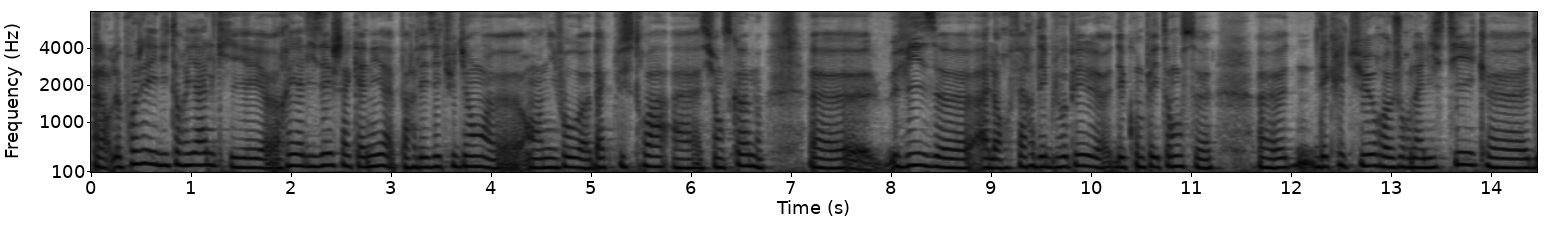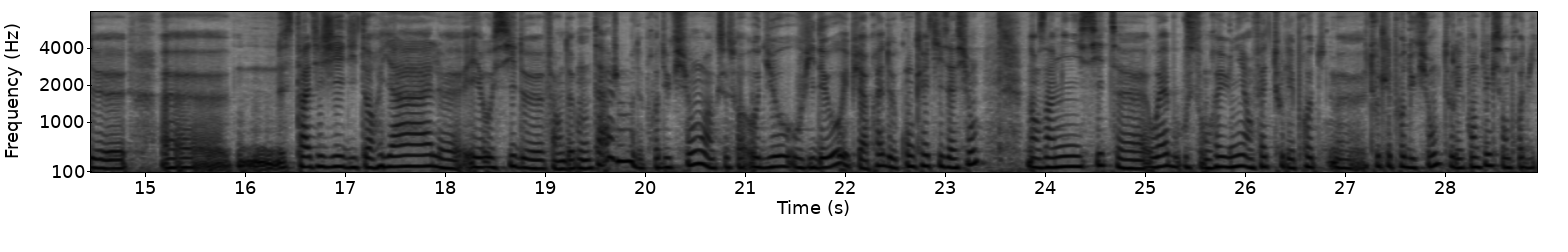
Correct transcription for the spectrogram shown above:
Alors, le projet éditorial qui est euh, réalisé chaque année par les étudiants euh, en niveau euh, Bac plus 3 à Sciences Com euh, vise euh, à leur faire développer euh, des compétences euh, euh, d'écriture journalistique, euh, de, euh, stratégie éditoriale euh, et aussi de, enfin, de montage, hein, de production, euh, que ce soit audio ou vidéo, et puis après de concrétisation dans un mini-site euh, web où sont réunis en fait euh, toutes les productions, tous les contenus qui sont produits.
